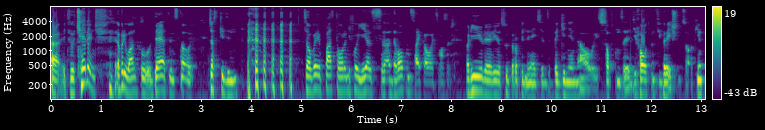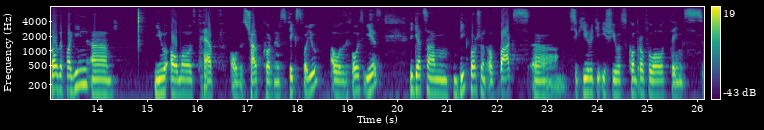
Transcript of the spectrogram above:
Uh, it will challenge everyone who dare to install it. Just kidding. so we passed already for years uh, development cycle. It was really, really super opinionated at the beginning. Now we soften the default configuration. So if you install the plugin, um, you almost have all the sharp corners fixed for you over the four years. You get some big portion of bugs, um, security issues, control flow things.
